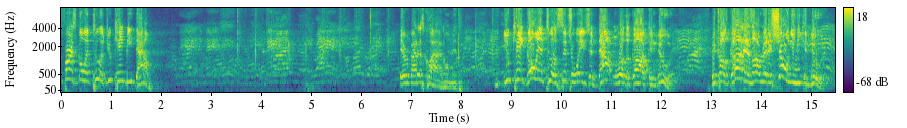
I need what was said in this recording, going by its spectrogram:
first go into it, you can't be doubting. Everybody's quiet on me. You can't go into a situation doubting whether God can do it. Because God has already shown you he can do it.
